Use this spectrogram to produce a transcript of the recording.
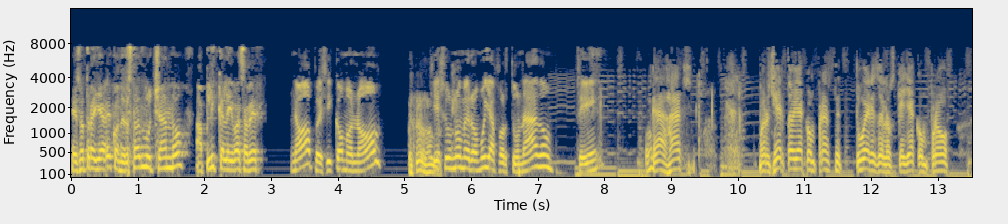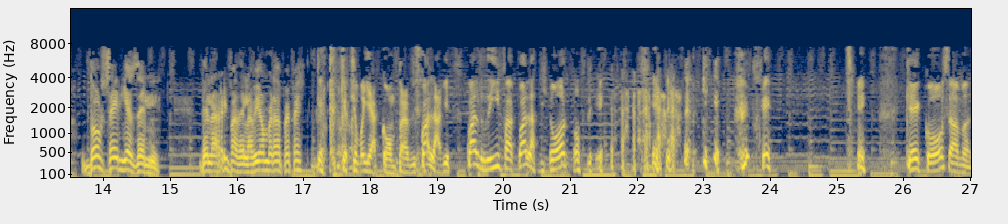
Es otra llave. Cuando estás luchando, aplícala y vas a ver. No, pues sí, cómo no. Sí, es un número muy afortunado. Sí. Ajá. Por cierto, ya compraste, tú eres de los que ya compró dos series del, de la rifa del avión, ¿verdad, Pepe? ¿Qué, qué- qué voy a comprar? ¿Cuál, avi- ¿Cuál rifa? ¿Cuál avión? Hombre? ¿Qué, qué- qué- qué cosa, man.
